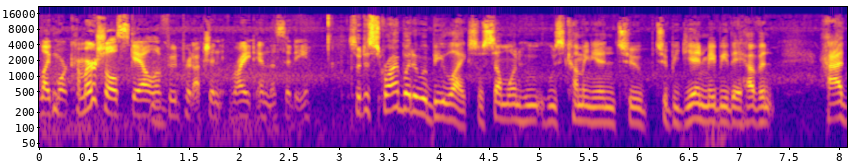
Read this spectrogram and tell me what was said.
like more commercial scale of food production right in the city. So describe what it would be like. So someone who, who's coming in to to begin, maybe they haven't had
